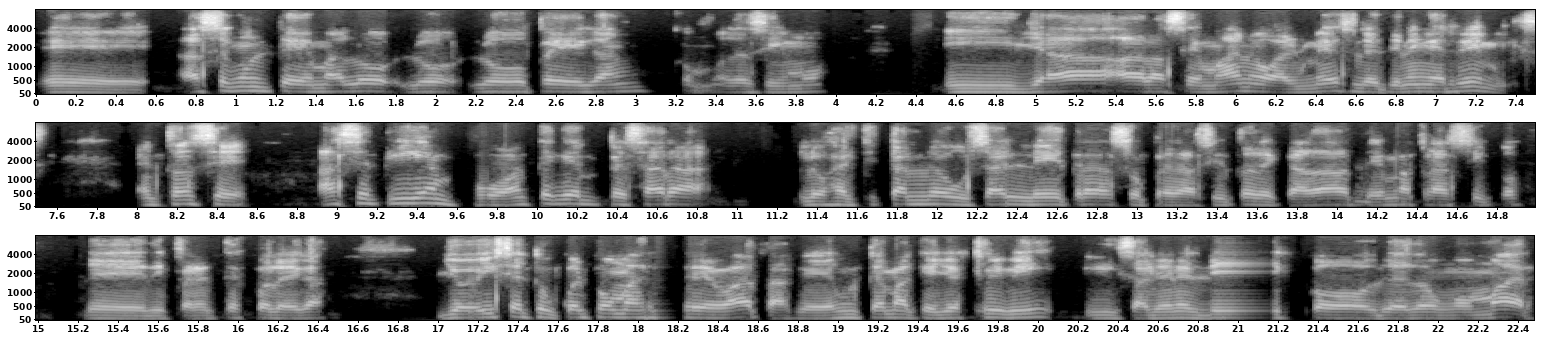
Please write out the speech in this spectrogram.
eh, hacen un tema, lo, lo, lo, pegan, como decimos, y ya a la semana o al mes le tienen el remix. Entonces, hace tiempo, antes que empezara los artistas no usar letras o pedacitos de cada tema clásico de diferentes colegas, yo hice Tu cuerpo más rebata, que es un tema que yo escribí y salió en el disco de Don Omar.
